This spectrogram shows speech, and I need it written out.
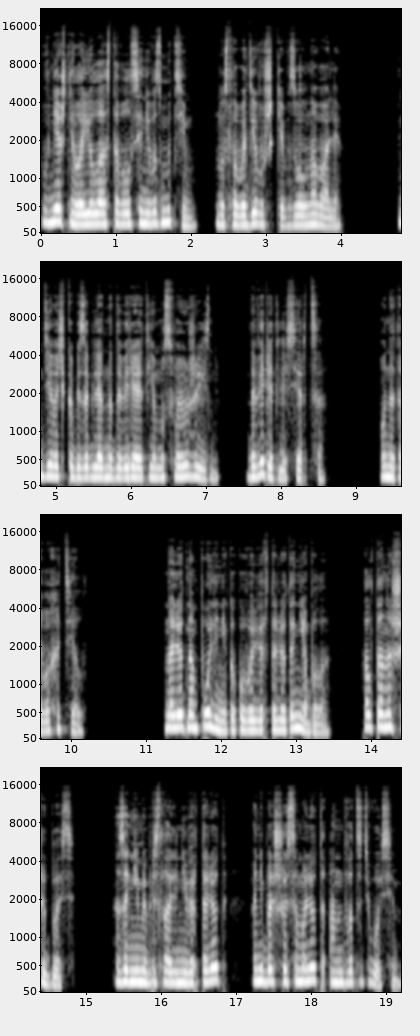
Внешне Лайола оставался невозмутим, но слова девушки взволновали. Девочка безоглядно доверяет ему свою жизнь. Доверит ли сердце? Он этого хотел. На летном поле никакого вертолета не было. Алтан ошиблась. За ними прислали не вертолет, а небольшой самолет Ан-28.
